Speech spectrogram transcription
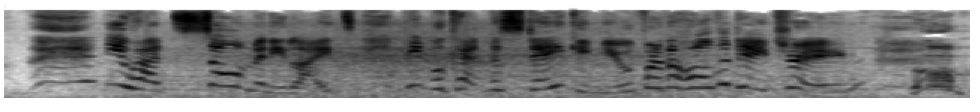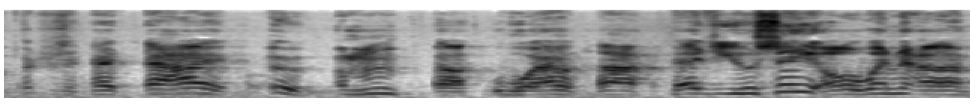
you had so many lights, people kept mistaking you for the holiday train. Oh, I, uh, um, uh, well, uh, you see, Olwin, uh,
